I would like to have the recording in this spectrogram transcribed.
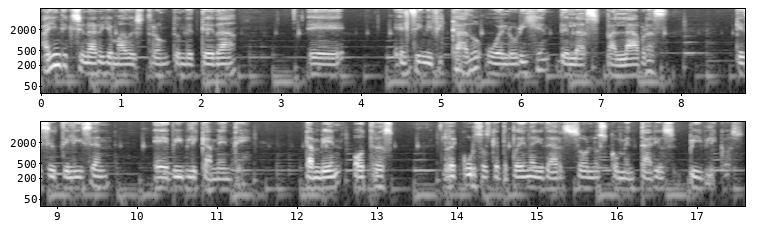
Hay un diccionario llamado Strong donde te da eh, el significado o el origen de las palabras que se utilizan eh, bíblicamente. También otros recursos que te pueden ayudar son los comentarios bíblicos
